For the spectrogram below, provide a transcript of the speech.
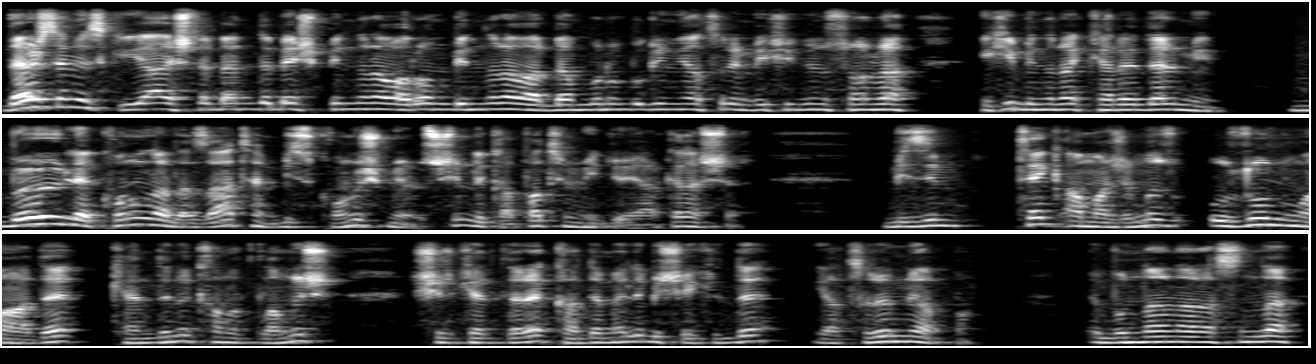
Derseniz ki ya işte bende 5 bin lira var 10 bin lira var ben bunu bugün yatırayım 2 gün sonra 2 bin lira kar eder miyim? Böyle konularda zaten biz konuşmuyoruz. Şimdi kapatın videoyu arkadaşlar. Bizim tek amacımız uzun vade kendini kanıtlamış şirketlere kademeli bir şekilde yatırım yapmak. E bunların arasında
